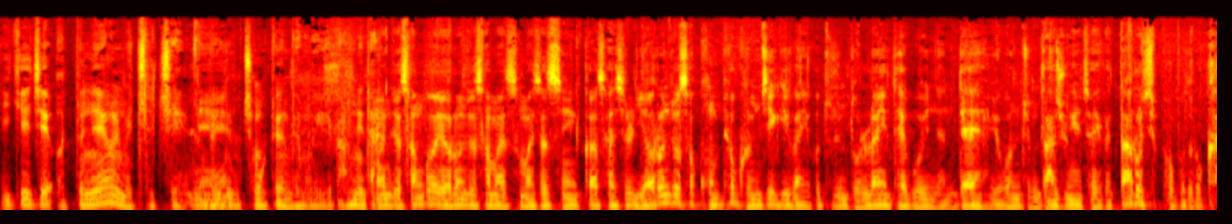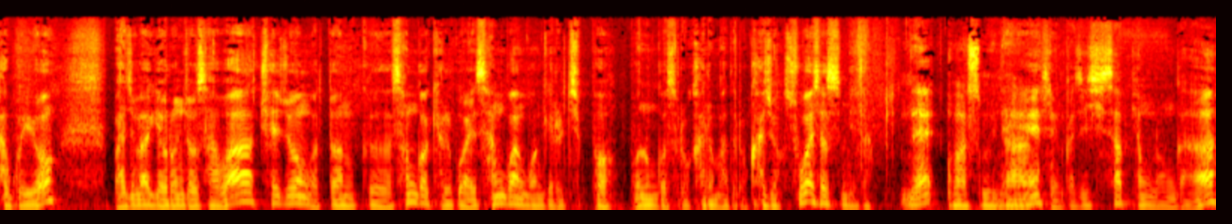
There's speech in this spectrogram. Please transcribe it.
이게 이제 어떤 영향을 미칠지 네. 좀 주목되는 대목이기도 합니다. 먼저 선거 여론조사 말씀하셨으니까 사실 여론조사 공표 금지 기간 이것도 좀 논란이 되고 있는데 이건 좀 나중에 저희가 따로 짚어보도록 하고요. 마지막 여론조사와 최종 어떤 그 선거 결과의 상관관계를 짚어보는 것으로 가름하도록 하죠. 수고하셨습니다. 네, 고맙습니다. 네, 지금까지 시사평론가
